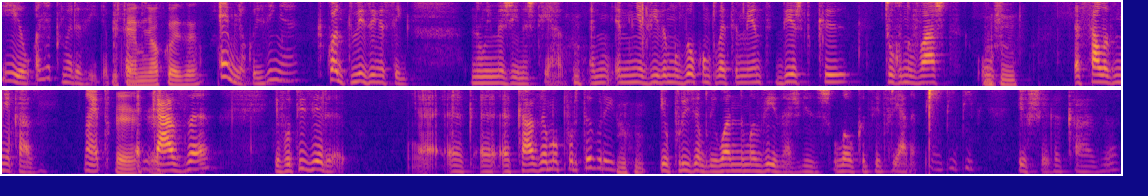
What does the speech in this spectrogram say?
E eu, olha que maravilha. Portanto, Isso é a melhor coisa. É a melhor coisinha quando te dizem assim, não imaginas, Tiago, a, a, minha vida mudou completamente desde que tu renovaste uns, uhum. a sala de minha casa. Não é? Porque é, a é. casa, eu vou-te dizer, a, a, a casa é o meu porto-abrigo. Uhum. Eu, por exemplo, eu ando numa vida, às vezes, louca, desenfreada, pim, pim, pim. Eu chego a casa,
